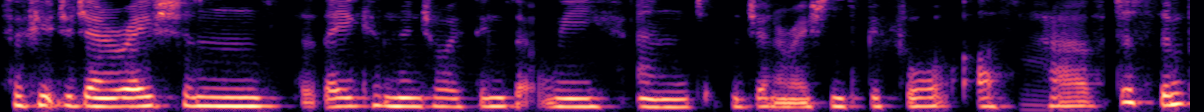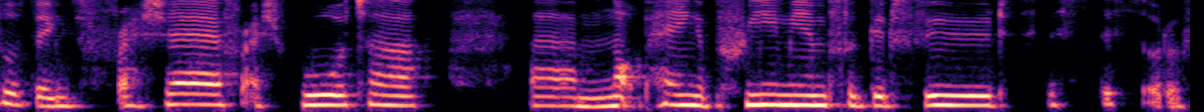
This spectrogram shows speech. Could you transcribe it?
for future generations that they can enjoy things that we and the generations before us mm. have. Just simple things fresh air, fresh water, um, not paying a premium for good food. This, this sort of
